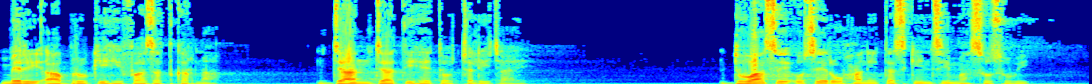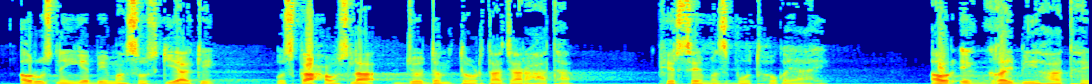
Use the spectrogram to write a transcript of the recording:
میری آبرو کی حفاظت کرنا۔ جان جاتی ہے تو چلی جائے۔ دعا سے اسے روحانی تسکین سی محسوس ہوئی اور اس نے یہ بھی محسوس کیا کہ اس کا حوصلہ جو دم توڑتا جا رہا تھا، پھر سے مضبوط ہو گیا ہے۔ اور ایک غیبی ہاتھ ہے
